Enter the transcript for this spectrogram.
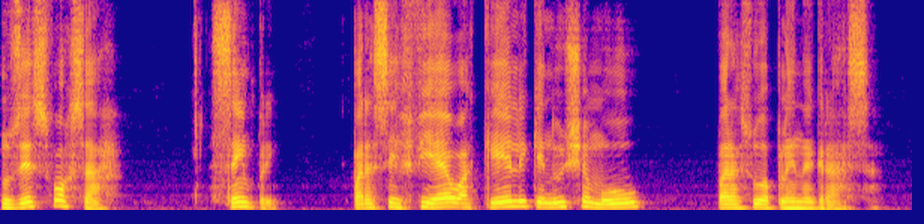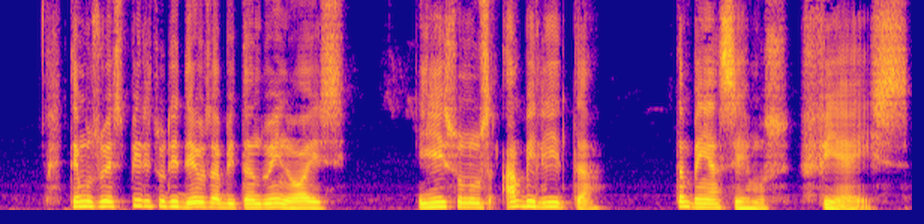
nos esforçar sempre para ser fiel àquele que nos chamou para a sua plena graça. Temos o Espírito de Deus habitando em nós e isso nos habilita também a sermos fiéis.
